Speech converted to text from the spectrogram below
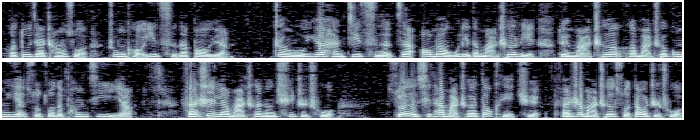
和度假场所众口一词的抱怨。正如约翰·济慈在《傲慢无礼的马车》里对马车和马车工业所做的抨击一样，凡是一辆马车能去之处，所有其他马车都可以去；凡是马车所到之处，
